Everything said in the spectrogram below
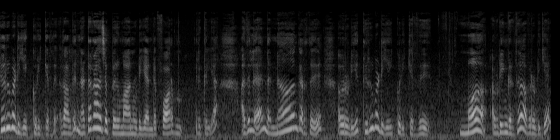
திருவடியை குறிக்கிறது. அதாவது நடராஜ பெருமானுடைய அந்த ஃபார்ம் இருக்கு இல்லையா? அதில் இந்த நங்கிறது அவருடைய திருவடியை குறிக்கிறது. ம அப்படிங்கிறது அவருடைய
